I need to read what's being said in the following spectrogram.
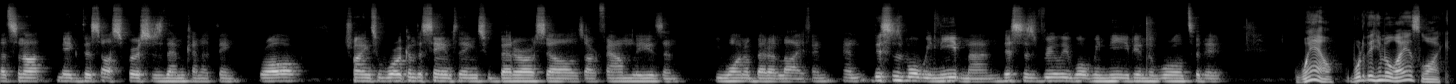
Let's not make this us versus them kind of thing. We're all trying to work on the same things to better ourselves our families and we want a better life. And and this is what we need man. This is really what we need in the world today. Wow. What are the himalayas like?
